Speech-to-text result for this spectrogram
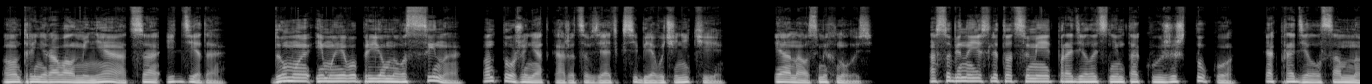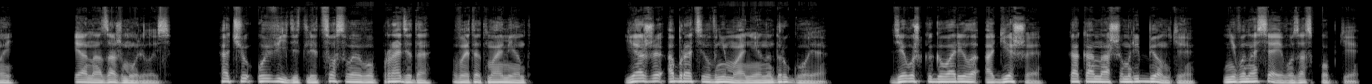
Он тренировал меня, отца и деда. Думаю, и моего приемного сына он тоже не откажется взять к себе в ученики». И она усмехнулась. «Особенно если тот сумеет проделать с ним такую же штуку, как проделал со мной». И она зажмурилась. «Хочу увидеть лицо своего прадеда в этот момент». Я же обратил внимание на другое. Девушка говорила о Геше, как о нашем ребенке, не вынося его за скобки.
